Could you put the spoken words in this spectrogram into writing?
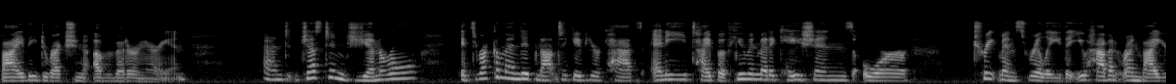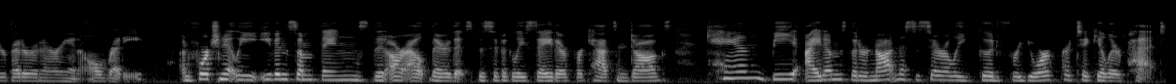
by the direction of a veterinarian. And just in general, it's recommended not to give your cats any type of human medications or treatments really that you haven't run by your veterinarian already. Unfortunately, even some things that are out there that specifically say they're for cats and dogs can be items that are not necessarily good for your particular pet.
